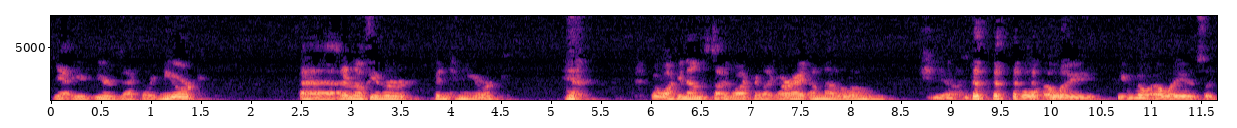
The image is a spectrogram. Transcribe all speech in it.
yeah. You're, you're exactly right. New York. Uh, I don't know if you've ever been to New York. Yeah, but walking down the sidewalk, you're like, all right, I'm not alone. Yeah. well, LA, even though LA is like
